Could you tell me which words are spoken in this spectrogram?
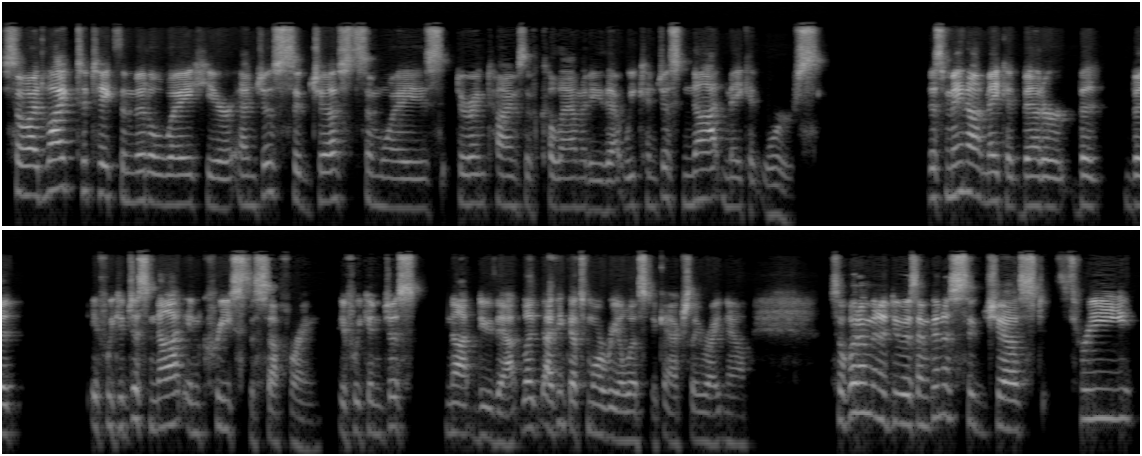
So I'd like to take the middle way here and just suggest some ways during times of calamity that we can just not make it worse. This may not make it better, but but if we could just not increase the suffering, if we can just not do that. Let, I think that's more realistic actually right now. So what I'm going to do is I'm going to suggest three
